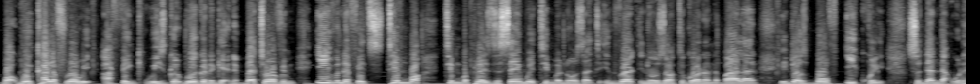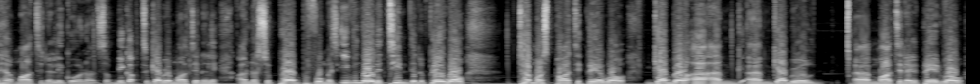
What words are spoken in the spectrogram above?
But with Calafiori, I think we we're gonna get the better of him, even if it's Timber. Timber plays the same way. Timber knows how to invert. He knows how to go down the byline. He does both equally. So then that would help Martinelli going on. So big up to Gabriel Martinelli on a superb performance. Even though the team didn't play well, Thomas Partey played well. Gabriel uh, um, um, Gabriel uh, Martinelli played well,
